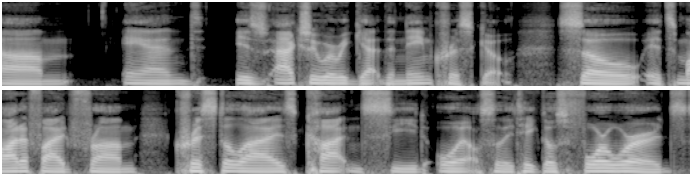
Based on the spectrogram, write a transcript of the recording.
um, and is actually where we get the name Crisco. So it's modified from crystallized cottonseed oil. So they take those four words.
